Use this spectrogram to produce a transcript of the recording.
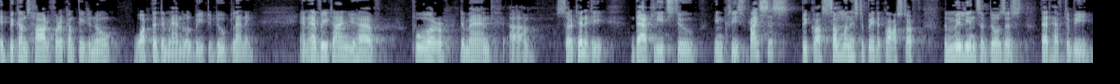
It becomes hard for a company to know what the demand will be to do planning. And every time you have poor demand um, certainty, that leads to increased prices because someone has to pay the cost of the millions of doses that have to be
